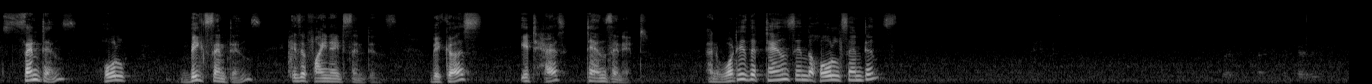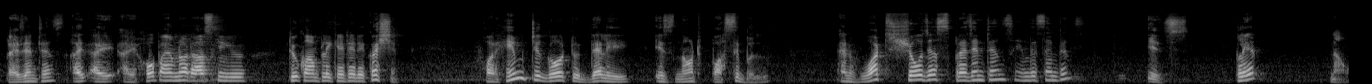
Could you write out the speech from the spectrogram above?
sentence, whole big sentence is a finite sentence because it has tense in it. And what is the tense in the whole sentence? Present tense. I, I, I hope I am not asking you too complicated a question. For him to go to Delhi is not possible. And what shows us present tense in this sentence? Is. Clear? Now,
